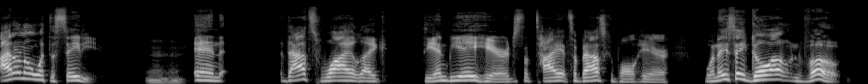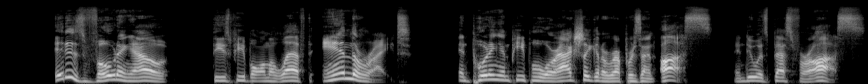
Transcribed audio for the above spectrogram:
I don't know what to say to you. Mhm. And that's why, like, the NBA here, just to tie it to basketball here, when they say go out and vote, it is voting out these people on the left and the right and putting in people who are actually going to represent us and do what's best for us.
